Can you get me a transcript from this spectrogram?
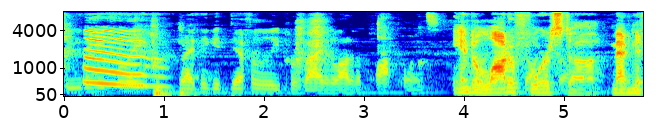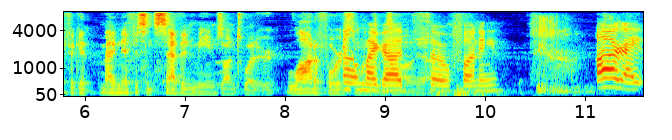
to The Hateful Eight, but I think it definitely provided a lot of the plot points. And a uh, lot of we saw in the forced uh, magnificent magnificent seven memes on Twitter. A lot of forced Oh my ones as god, well, yeah. so funny. All right,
